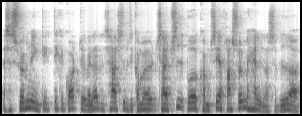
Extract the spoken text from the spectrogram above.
altså svømning, det, det kan godt være noget, det tager tid, det kommer, det tager tid både at komme til og fra svømmehallen og så videre.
